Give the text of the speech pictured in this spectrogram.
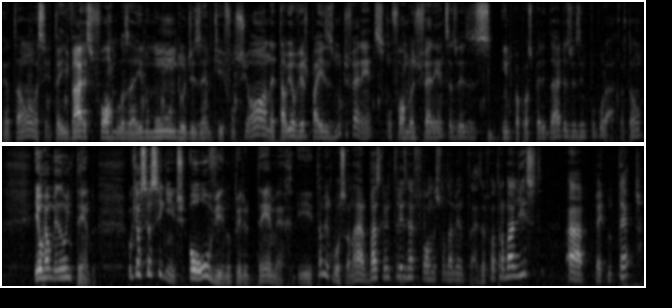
Então, assim, tem várias fórmulas aí no mundo dizendo que funciona e tal, e eu vejo países muito diferentes, com fórmulas diferentes, às vezes indo pra prosperidade, às vezes indo pro buraco. Então, eu realmente não entendo. O que eu sei é o seguinte, houve no período Temer e também com o Bolsonaro, basicamente três reformas fundamentais. A reforma trabalhista, a PEC do teto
